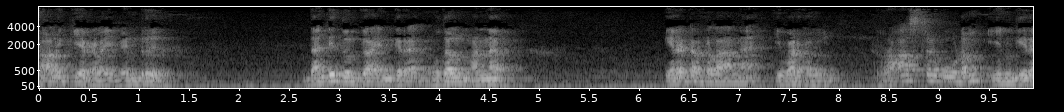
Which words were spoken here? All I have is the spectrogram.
சாளுக்கியர்களை வென்று தண்டி துர்கா என்கிற முதல் மன்னர். இரட்டர்களான இவர்கள் ராஷ்டிரகூடம் என்கிற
